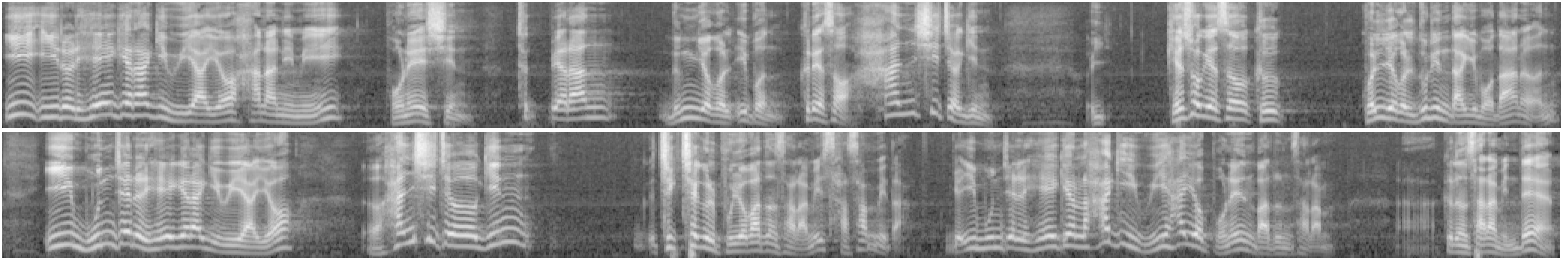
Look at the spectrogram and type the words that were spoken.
이 일을 해결하기 위하여 하나님이 보내신 특별한 능력을 입은, 그래서 한시적인, 계속해서 그 권력을 누린다기보다는 이 문제를 해결하기 위하여 어, 한시적인 직책을 부여받은 사람이 사사입니다. 그러니까 이 문제를 해결하기 위하여 보낸 받은 사람 아, 그런 사람인데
